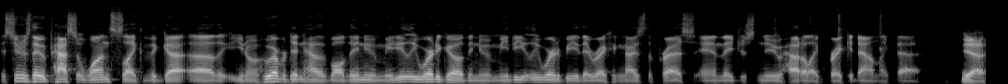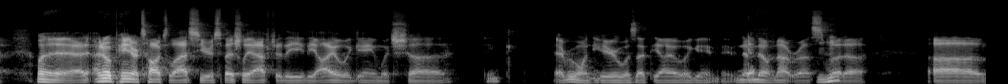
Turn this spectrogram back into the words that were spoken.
as soon as they would pass it once, like the guy, uh, the, you know, whoever didn't have the ball, they knew immediately where to go. They knew immediately where to be. They recognized the press, and they just knew how to like break it down like that. Yeah, well, I know Painter talked last year, especially after the the Iowa game, which uh, I think everyone here was at the Iowa game. No, no, not Russ, Mhm. but uh, uh,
